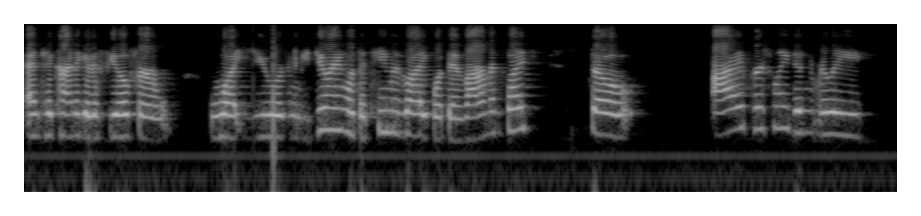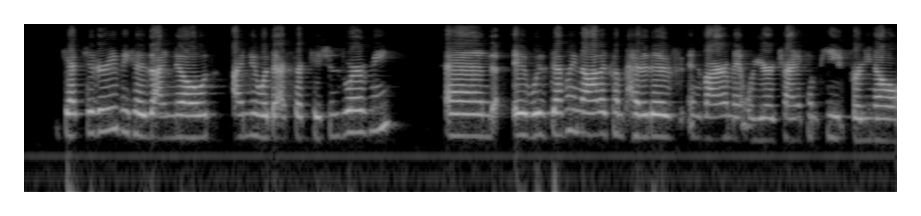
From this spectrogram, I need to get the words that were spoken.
and to kind of get a feel for what you are going to be doing, what the team is like, what the environment's like. So I personally didn't really get jittery because I know I knew what the expectations were of me. And it was definitely not a competitive environment where you're trying to compete for, you know,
